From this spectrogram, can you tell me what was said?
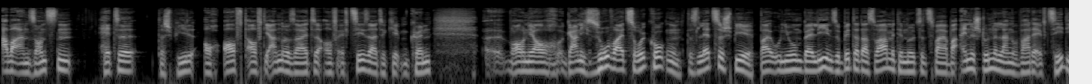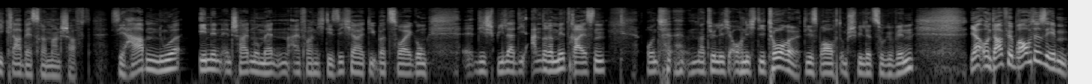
Aber ansonsten hätte das Spiel auch oft auf die andere Seite, auf FC-Seite kippen können. Äh, brauchen ja auch gar nicht so weit zurückgucken. Das letzte Spiel bei Union Berlin, so bitter das war mit dem 0 zu 2, aber eine Stunde lang war der FC die klar bessere Mannschaft. Sie haben nur in den entscheidenden Momenten einfach nicht die Sicherheit, die Überzeugung, äh, die Spieler, die andere mitreißen und natürlich auch nicht die Tore, die es braucht, um Spiele zu gewinnen. Ja, und dafür braucht es eben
